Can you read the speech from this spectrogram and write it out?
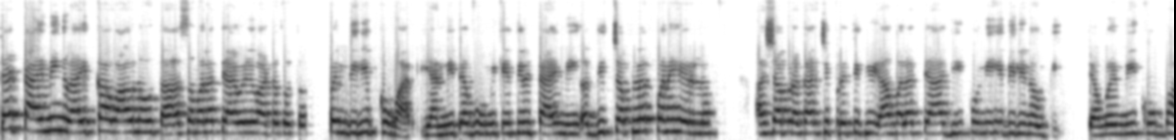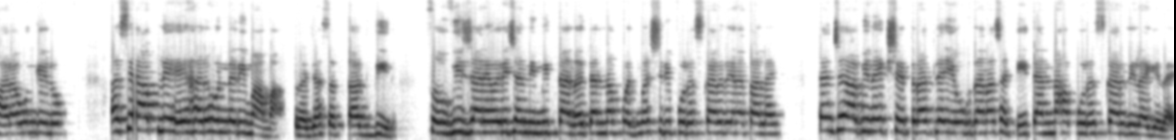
त्या टायमिंगला इतका वाव नव्हता असं मला त्यावेळी वाटत होतं. पण दिलीप कुमार यांनी त्या भूमिकेतील टायमिंग अगदी चपलकपणे हेरलं. अशा प्रकारची प्रतिक्रिया मला त्याआधी कुणीही दिली नव्हती. त्यामुळे मी खूप भारावून गेलो. असे आपले हे हरहुन्नरी मामा प्रजासत्ताक दिन सव्वीस जानेवारीच्या निमित्तानं त्यांना पद्मश्री पुरस्कार देण्यात आलाय. त्यांच्या अभिनय क्षेत्रातल्या योगदानासाठी त्यांना हा पुरस्कार दिला गेलाय.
